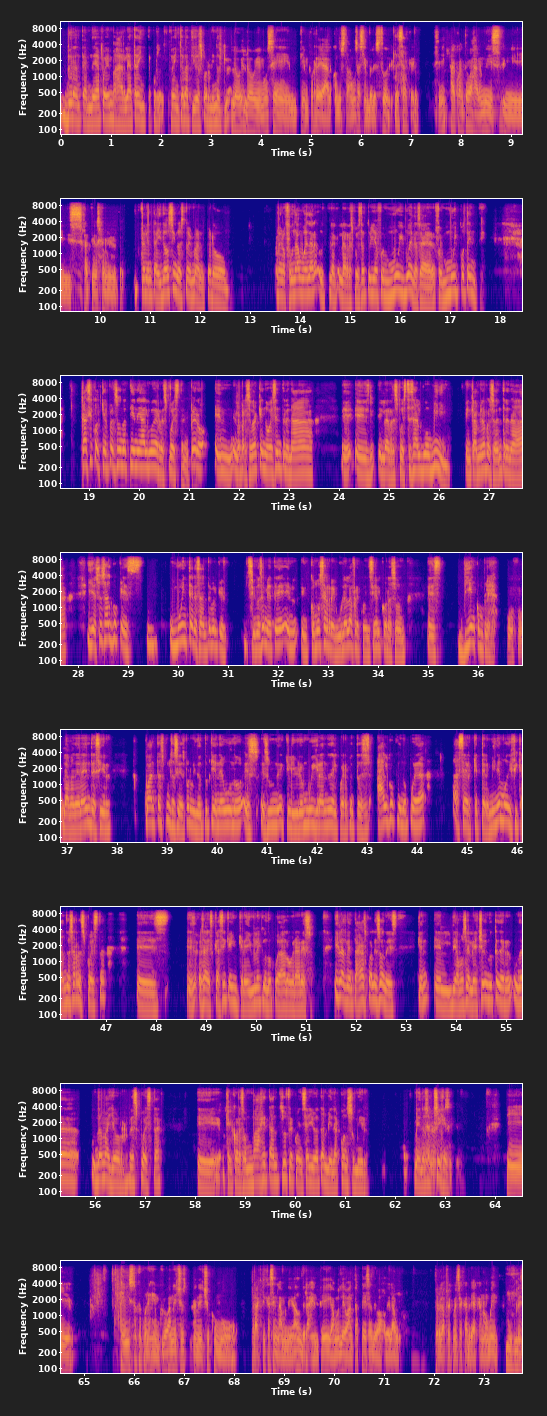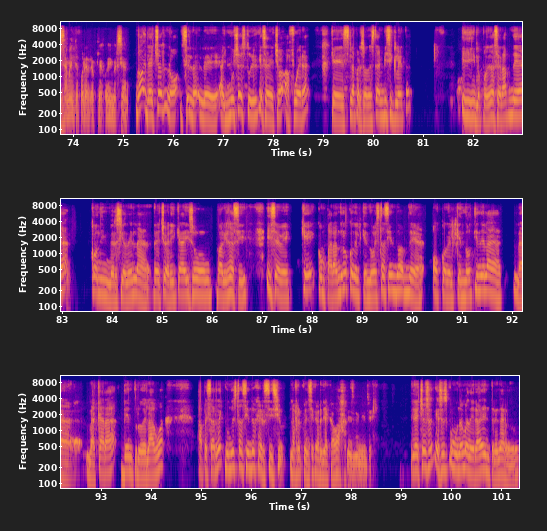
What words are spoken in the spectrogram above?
durante apnea pueden bajarle a 30, por 30 latidos por minuto. Lo, lo, vimos en tiempo real cuando estábamos haciendo el estudio. Exacto. ¿Sí? ¿A cuánto bajaron mis, mis latidos por minuto? 32 si no estoy mal, pero, pero fue una buena, la, respuesta tuya fue muy buena, o sea, fue muy potente. Casi cualquier persona tiene algo de respuesta, pero en, la persona que no es entrenada, eh, es, la respuesta es algo mínimo. En cambio, la persona entrenada, y eso es algo que es muy interesante porque si uno se mete en, cómo se regula la frecuencia del corazón, es bien compleja. La manera en decir cuántas pulsaciones por minuto tiene uno es, es un equilibrio muy grande del cuerpo. Entonces, algo que uno pueda hacer que termine modificando esa respuesta es, es, o sea, es casi que increíble que uno pueda lograr eso. Y las ventajas cuáles son es que el, digamos, el hecho de uno tener una, una mayor respuesta eh, que el corazón baje tanto su frecuencia ayuda también a consumir menos, oxígeno. Y he visto que, por ejemplo, han hecho, han hecho como prácticas en la apnea donde la gente, digamos, levanta pesas debajo del agua, pero la frecuencia cardíaca no aumenta, precisamente por el reflejo de inmersión. No, de hecho, no, hay muchos estudios que se han hecho afuera, que es la persona está en bicicleta y lo pueden hacer apnea con inmersión en la... De hecho, Erika hizo varios así y se ve que comparándolo con el que no está haciendo apnea o con el que no tiene la, cara dentro del agua, a pesar de que uno está haciendo ejercicio, la frecuencia cardíaca baja. De hecho, eso, es como una manera de entrenar, ¿no?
